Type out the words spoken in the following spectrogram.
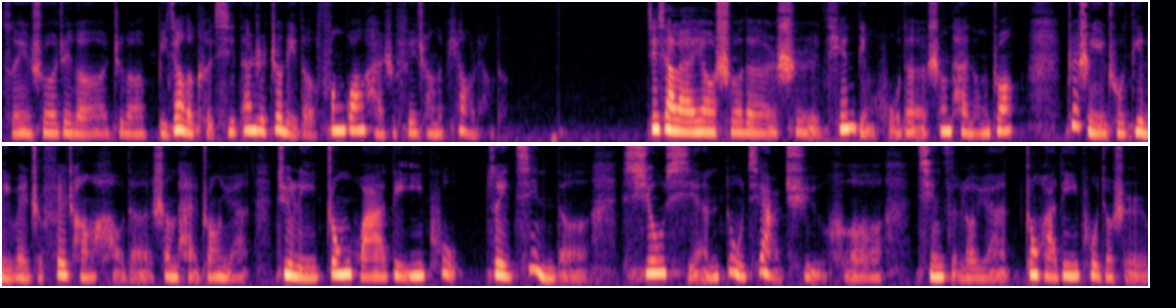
所以说这个这个比较的可惜，但是这里的风光还是非常的漂亮的。接下来要说的是天顶湖的生态农庄，这是一处地理位置非常好的生态庄园，距离中华第一铺最近的休闲度假区和亲子乐园。中华第一铺就是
